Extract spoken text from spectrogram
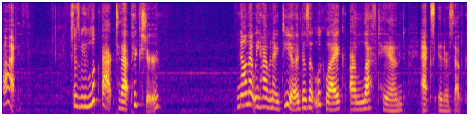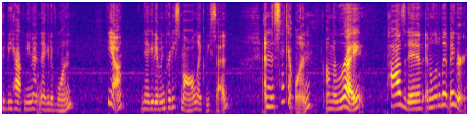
5. So as we look back to that picture, now that we have an idea, does it look like our left-hand x-intercept could be happening at negative 1? Yeah, negative and pretty small, like we said. And the second one, on the right, positive and a little bit bigger,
